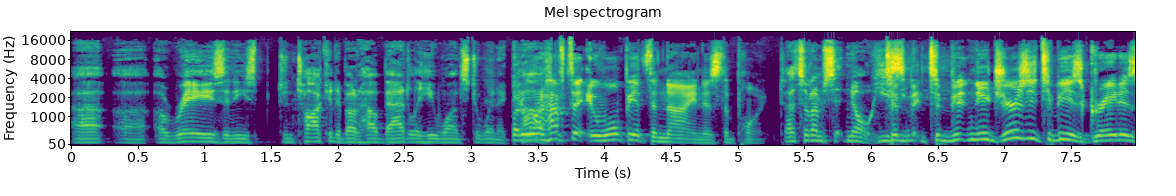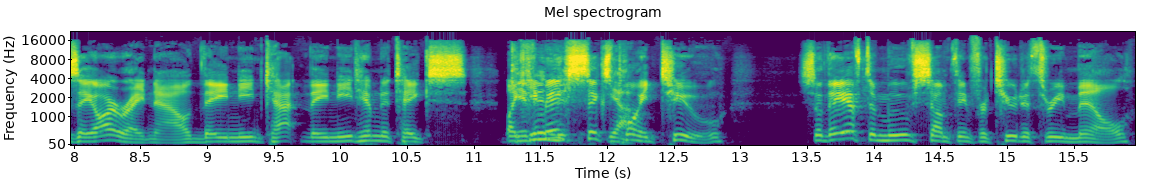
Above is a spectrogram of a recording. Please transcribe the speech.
uh, uh, a raise, and he's been talking about how badly he wants to win a But cup. it will have to. It won't be at the nine. Is the point? That's what I'm saying. No, he's to, to be, New Jersey to be as great as they are right now, they need cat. They need him to take like he makes six yeah. point two, so they have to move something for two to three mil,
